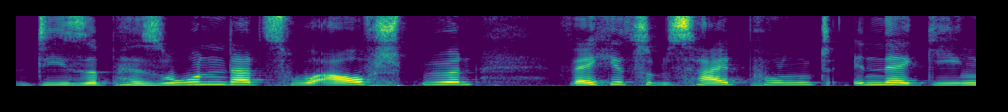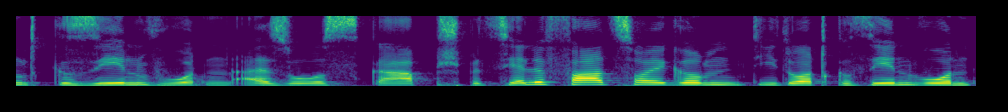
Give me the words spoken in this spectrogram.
diese Personen dazu aufspüren, welche zum Zeitpunkt in der Gegend gesehen wurden. Also es gab spezielle Fahrzeuge, die dort gesehen wurden.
